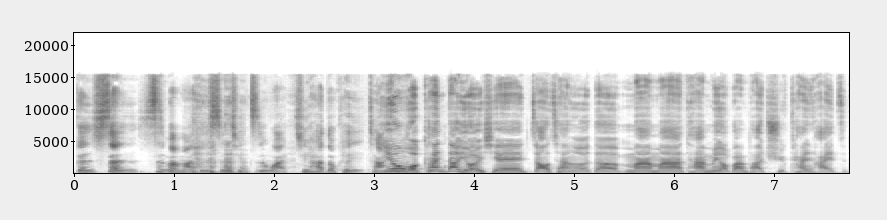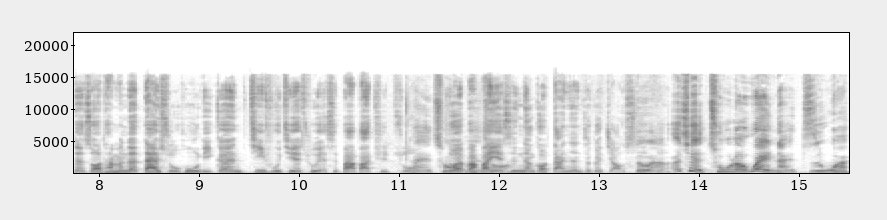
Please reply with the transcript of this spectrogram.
跟生是妈妈的事情之外，其他都可以参与。因为我看到有一些早产儿的妈妈，她没有办法去看孩子的时候，他们的袋鼠护理跟肌肤接触也是爸爸去做。没错，对，爸爸也是能够担任这个角色。对啊，而且除了喂奶之外，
